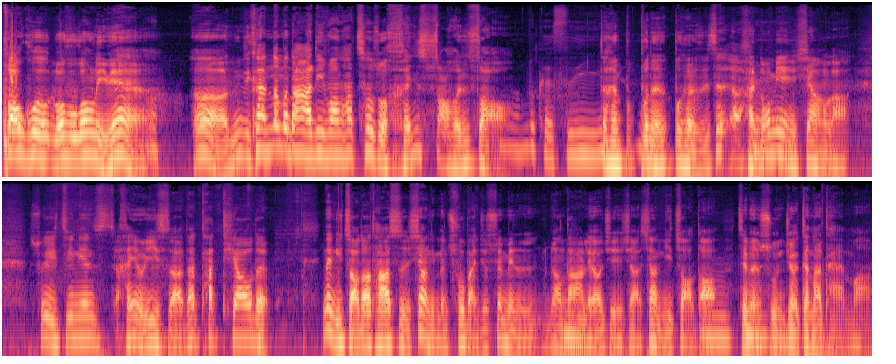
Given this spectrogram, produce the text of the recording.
包括罗浮宫里面，啊，你看那么大的地方，它厕所很少很少，不可思议，这很不不能不可思议，这很多面相了。所以今天很有意思啊，但他挑的，那你找到他是像你们出版，就顺便让大家了解一下，像你找到这本书，你就要跟他谈嘛。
